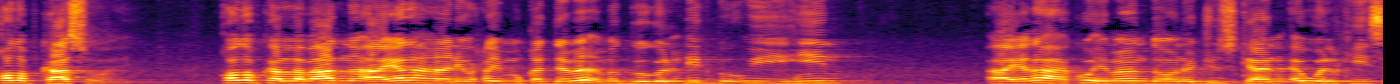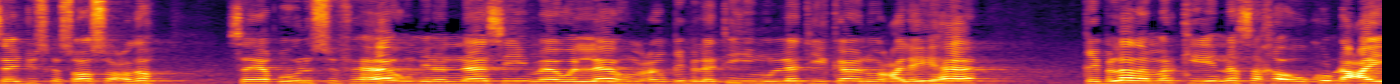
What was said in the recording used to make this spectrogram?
Qodobkaas waaye. Qodobka labaadna aayadahani waxay muqadamo ama gogol dhigba u yihiin aayadaha ku imaan doono juskan awalkiisa juska soo socdo sayaquulu sufahaau min annaasi maa wallaahum can qiblatihim alatii kaanuu calayha qiblada markii nasakha uu ku dhacay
